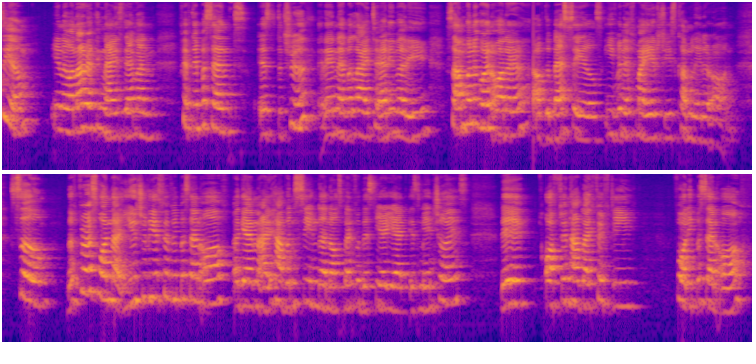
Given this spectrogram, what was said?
see them, you know, and I recognize them and 50% is the truth. They never lied to anybody. So I'm going to go in order of the best sales, even if my AHGs come later on. So the first one that usually is 50% off, again, I haven't seen the announcement for this year yet, is Mane Choice. They often have like 50, 40% off.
